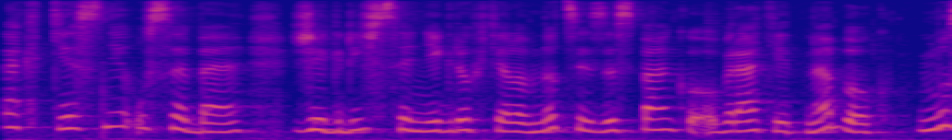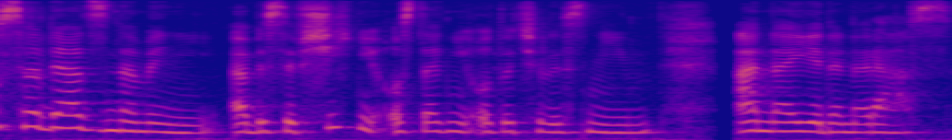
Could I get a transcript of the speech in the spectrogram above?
tak těsně u sebe, že když se někdo chtěl v noci ze spánku obrátit na bok, musel dát znamení, aby se všichni ostatní otočili s ním. A na jeden raz.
